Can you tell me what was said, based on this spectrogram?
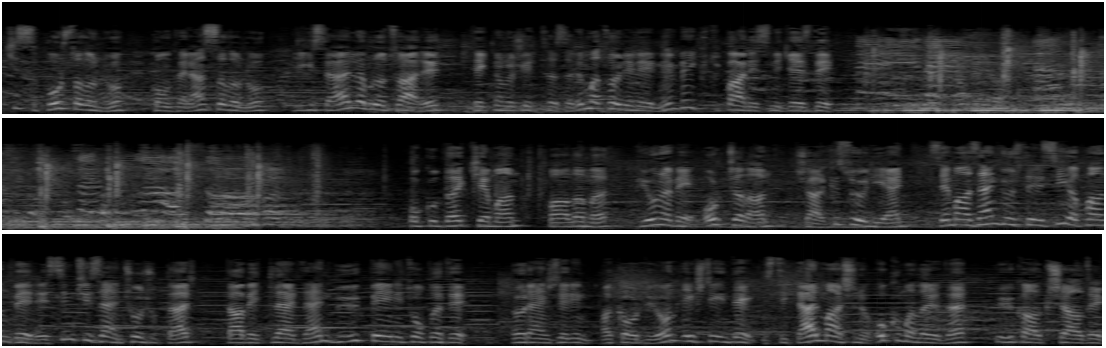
iki spor salonu, konferans salonu, bilgisayar laboratuvarı, teknoloji tasarım atölyelerinin ve kütüphanesini gezdi. Okulda keman, bağlama, piyano ve ork çalan, şarkı söyleyen, semazen gösterisi yapan ve resim çizen çocuklar davetlilerden büyük beğeni topladı. Öğrencilerin akordeon eşliğinde İstiklal Marşı'nı okumaları da büyük alkış aldı.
